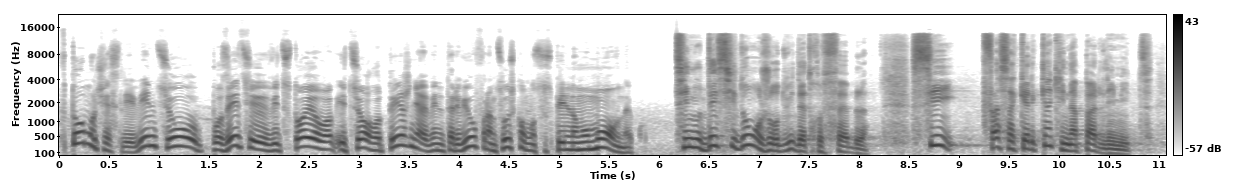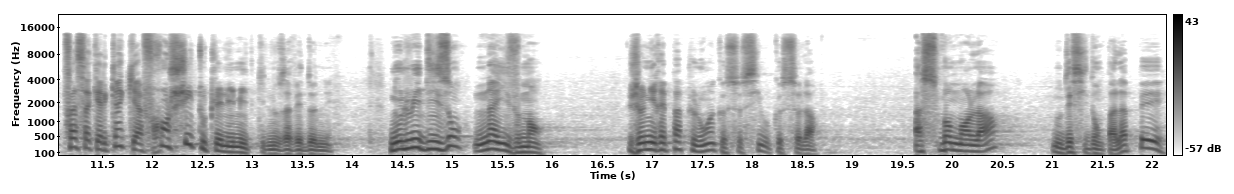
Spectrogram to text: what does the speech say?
В тому числі він цю позицію відстоював і цього тижня в інтерв'ю французькому суспільному мовнику. Si nous décidons aujourd'hui d'être faibles, si face à quelqu'un qui n'a pas de limites, face à quelqu'un qui a franchi toutes les limites qu'il nous avait données, nous lui disons naïvement, je n'irai pas plus loin que ceci ou que cela, à ce moment-là, nous décidons pas la paix,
